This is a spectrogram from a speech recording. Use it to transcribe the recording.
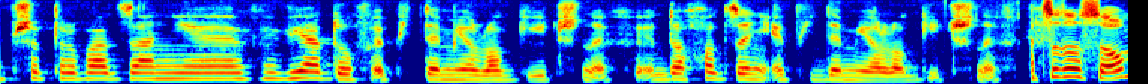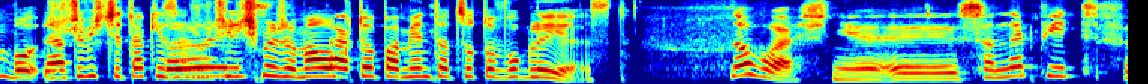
y, przeprowadzanie wywiadów epidemiologicznych, dochodzeń epidemiologicznych. A co to są? Bo rzeczywiście takie to zarzuciliśmy, jest, że mało tak. kto pamięta, co to w ogóle jest. No właśnie. Y, Sanepid w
